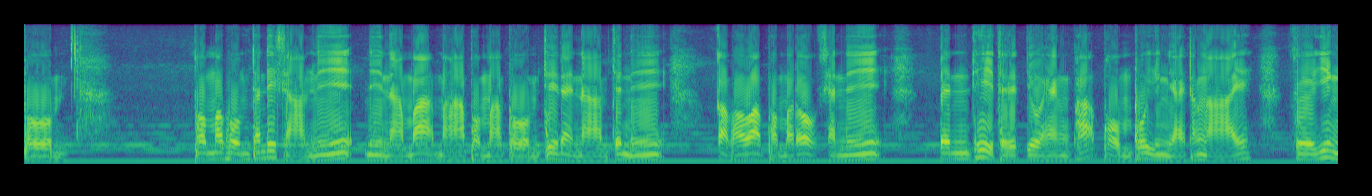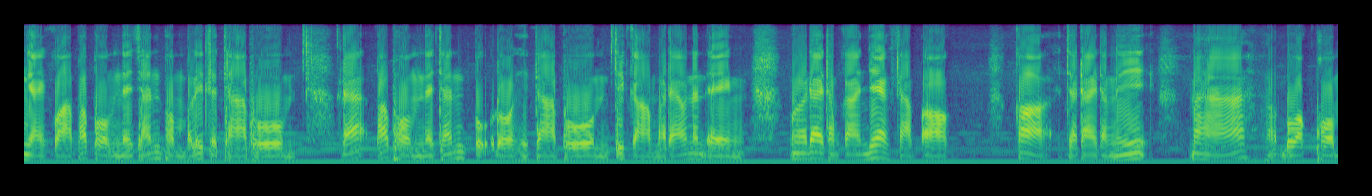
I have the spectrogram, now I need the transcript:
ภูมิพรหมภูมิชั้นที่สามนี้มีนามว่ามหาพรหมภูมิที่ได้นามเช่นนี้ ก็เพราะว่าพรหมโลกชั้นนี้ เป็นที่สถิตอยู่แห่งพระพรหมผู้ยิ่งใหญ่ทั้งหลาย คือยิ่งใหญ่กว่าพระพรหมในชั้นพรหมปริสทธาภูมิ และพระพรหมในชั้นปุโรหิตาภูมิที่กล่าวมาแล้วนั่นเอง เมื่อได้ทำการแยกสับออก ก็จะได้ดังนี้ มหาบวกพรม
